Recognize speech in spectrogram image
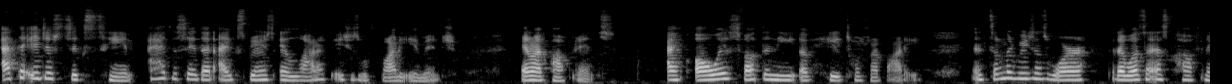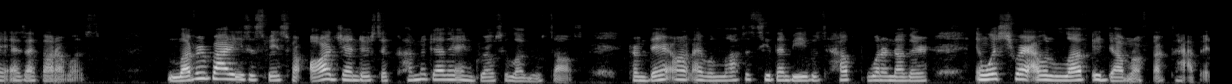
At the age of 16, I had to say that I experienced a lot of issues with body image and my confidence. I've always felt the need of hate towards my body, and some of the reasons were that I wasn't as confident as I thought I was. Luvvyourbody is a space for all genders to come together and grow to love themselves. From there on, I would love to see them be able to help one another, in which where I would love a domino effect to happen,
